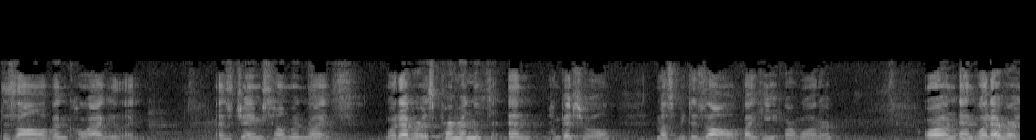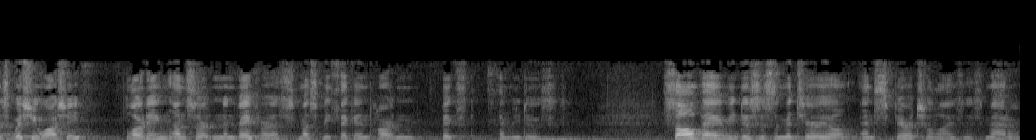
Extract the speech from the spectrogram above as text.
dissolve and coagulate. As James Hillman writes, whatever is permanent and habitual must be dissolved by heat or water, or, and whatever is wishy-washy, floating, uncertain, and vaporous must be thickened, hardened, fixed, and reduced. Solve reduces the material and spiritualizes matter.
